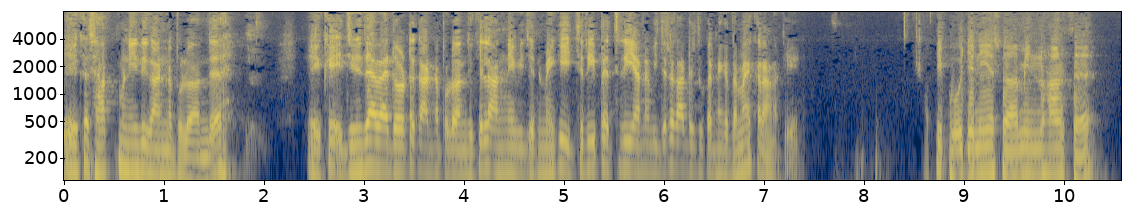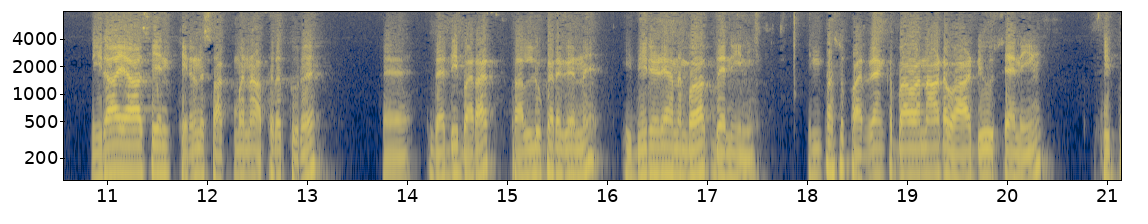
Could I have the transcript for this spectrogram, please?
ඒක සක්මනීදි ගන්න පුළුවන්ද? ඒක එදිනදා වැඩවලට ගන්න පුළුවන්ද කියලා අන්නේ විදිහට මේක ඉතිරි පැතිරි යන විදිහට කටයුතු කරන එක තමයි කරන්න තියෙන්නේ. අපි පූජනීය ස්වාමින්වහන්ස નિરાයාසයෙන් කිරණ සක්මන අතරතුර වැඩි බරක් තල්ලු කරගෙන ඉදිරියට යන බවක් දැනිනි. ඉන්පසු පරිරංක භාවනාවට වාඩි වූ සැනින් සිත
